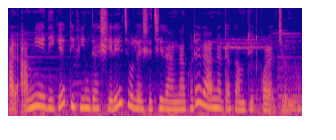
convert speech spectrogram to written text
আর আমি এদিকে টিফিনটা সেরেই চলে এসেছি রান্নাঘরে রান্নাটা কমপ্লিট করার জন্য।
